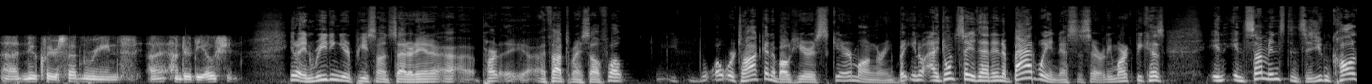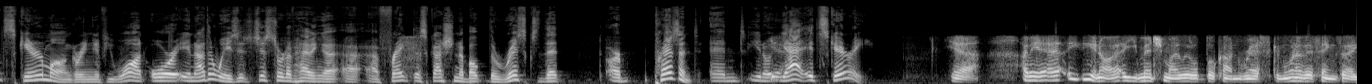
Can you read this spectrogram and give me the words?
uh, nuclear submarines uh, under the ocean. You know, in reading your piece on Saturday, uh, uh part I thought to myself, well. What we're talking about here is scaremongering, but you know I don't say that in a bad way necessarily, Mark, because in, in some instances you can call it scaremongering if you want, or in other ways it's just sort of having a, a, a frank discussion about the risks that are present. And, you know, yeah, yeah it's scary. Yeah. I mean, uh, you know, you mentioned my little book on risk, and one of the things I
